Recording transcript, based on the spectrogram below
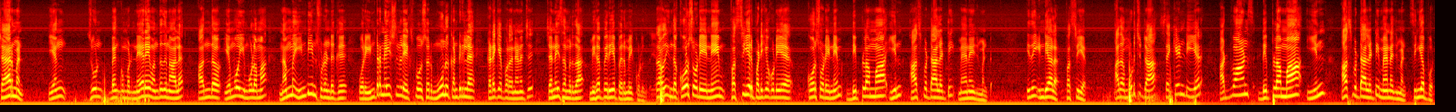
சேர்மன் யங் ஜூன் பெங்க் நேரே வந்ததுனால அந்த எம்ஓஇ மூலமாக நம்ம இந்தியன் ஸ்டூடெண்ட்டுக்கு ஒரு இன்டர்நேஷ்னல் எக்ஸ்போசர் மூணு கண்ட்ரியில் கிடைக்க போகிறத நினச்சி சென்னை சமிர்தா மிகப்பெரிய பெருமை கொள்ளுது அதாவது இந்த கோர்ஸோடைய நேம் ஃபஸ்ட் இயர் படிக்கக்கூடிய கோர்ஸோடைய name diploma in hospitality management. இது இந்தியாவில் ஃபஸ்ட் இயர் அதை முடிச்சுட்டா second year advance diploma in hospitality management Singapore.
